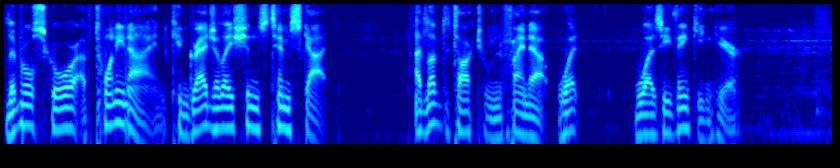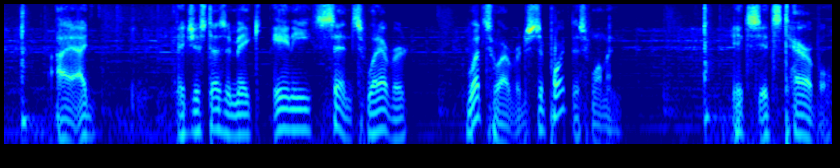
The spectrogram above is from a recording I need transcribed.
Liberal score of 29. Congratulations, Tim Scott. I'd love to talk to him to find out what was he thinking here. I, I it just doesn't make any sense, whatever, whatsoever, to support this woman. It's it's terrible,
